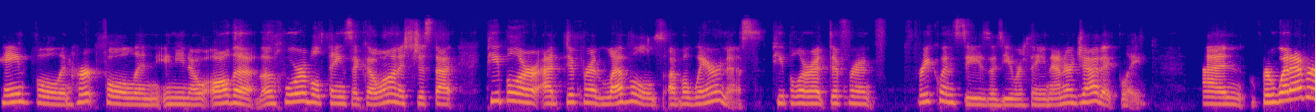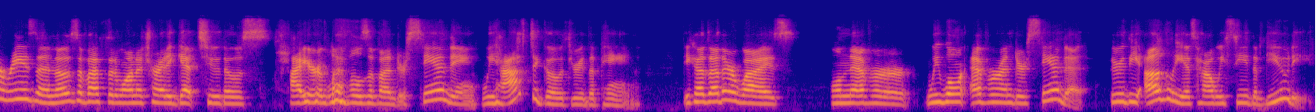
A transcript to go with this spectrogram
painful and hurtful and, and, you know, all the, the horrible things that go on. It's just that people are at different levels of awareness. People are at different frequencies, as you were saying, energetically. And for whatever reason, those of us that want to try to get to those higher levels of understanding, we have to go through the pain because otherwise we'll never, we won't ever understand it. Through the ugly is how we see the beauty.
